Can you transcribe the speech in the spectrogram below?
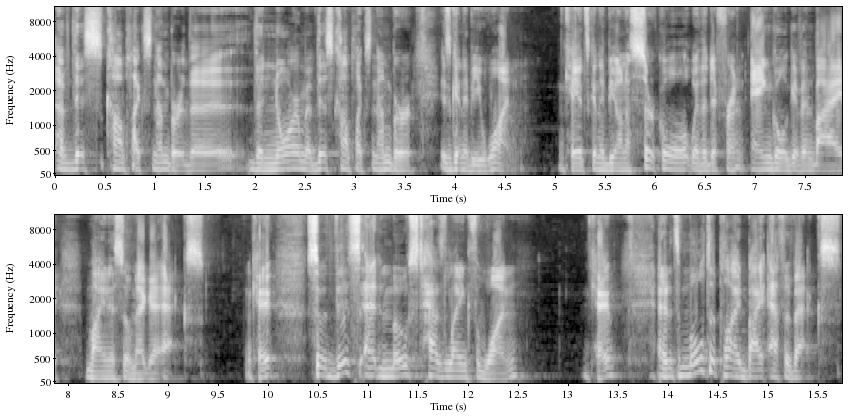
of this complex number, the, the norm of this complex number is going to be 1. Okay, it's going to be on a circle with a different angle given by minus omega x. Okay, so this at most has length 1. Okay, and it's multiplied by f of x.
